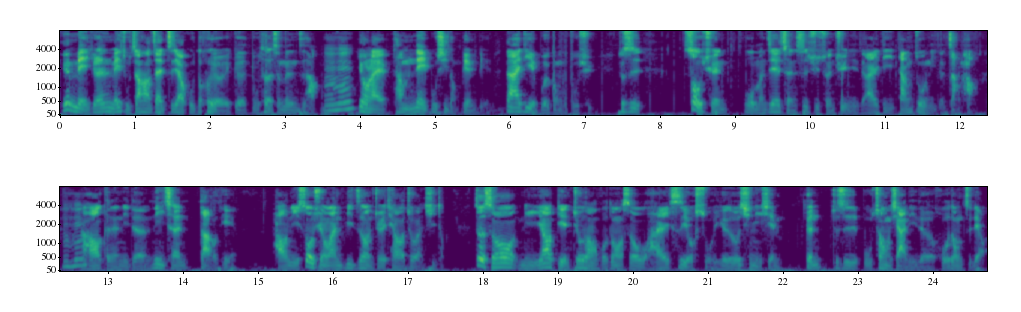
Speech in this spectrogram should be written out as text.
因为每个人每组账号在资料库都会有一个独特的身份证字号，嗯哼，用来他们内部系统辨别，但 ID 也不会公布出去，就是授权我们这些城市去存取你的 ID，当做你的账号，嗯哼，然后可能你的昵称大头贴，好，你授权完毕之后，你就会跳到纠团系统，这时候你要点纠团活动的时候，我还是有锁一个，就是说请你先跟，就是补充一下你的活动资料。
